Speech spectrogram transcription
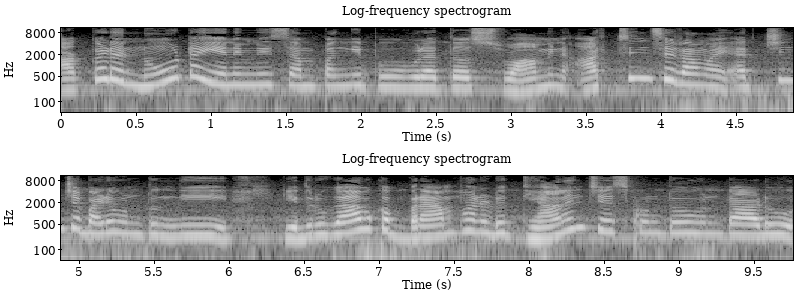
అక్కడ నూట ఎనిమిది సంపంగి పువ్వులతో స్వామిని అర్చించడం అర్చించబడి ఉంటుంది. ఎదురుగా ఒక బ్రాహ్మణుడు ధ్యానం చేసుకుంటూ ఉంటాడు.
